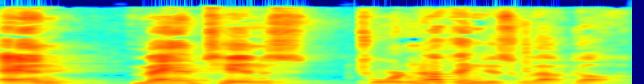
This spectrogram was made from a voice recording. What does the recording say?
And man tends toward nothingness without God.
